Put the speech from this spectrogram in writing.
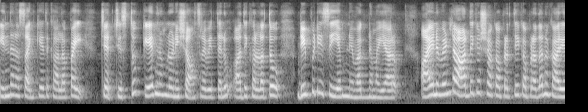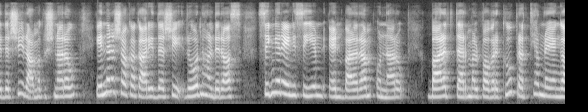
ఇంధన సంకేతకాలపై చర్చిస్తూ కేంద్రంలోని శాస్త్రవేత్తలు అధికారులతో డిప్యూటీ సీఎం నిమగ్నమయ్యారు. ఆయన వెంట ఆర్థిక శాఖ ప్రత్యేక ప్రధాన కార్యదర్శి రామకృష్ణారావు ఇంధన శాఖ కార్యదర్శి Ronald Ross Singareni CM N Balaram ఉన్నారు. భారత్ థర్మల్ పవర్కు ప్రత్యామ్నాయంగా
